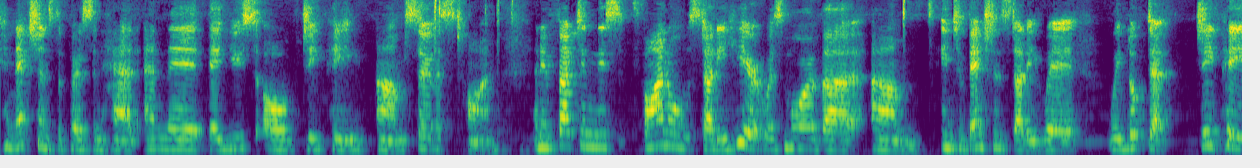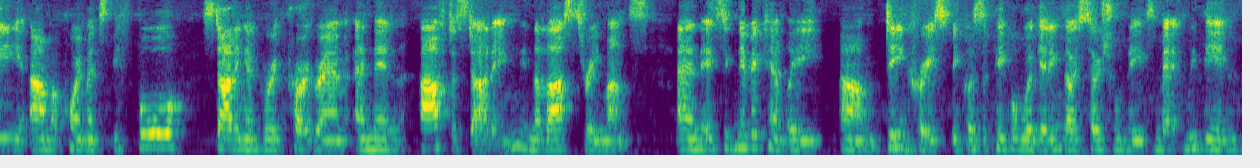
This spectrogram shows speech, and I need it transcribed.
connections the person had and their, their use of GP um, service time. And in fact, in this final study here, it was more of a um, intervention study where we looked at GP um, appointments before starting a group program and then after starting in the last three months. And it significantly um, decreased because the people were getting those social needs met within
